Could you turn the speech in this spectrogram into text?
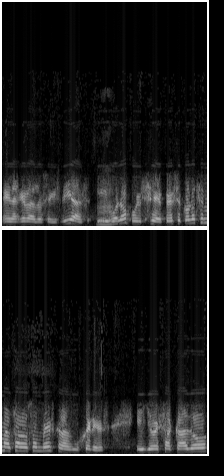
en la guerra de los seis días. Y bueno, pues, eh, pero se conocen más a los hombres que a las mujeres. Y yo he sacado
